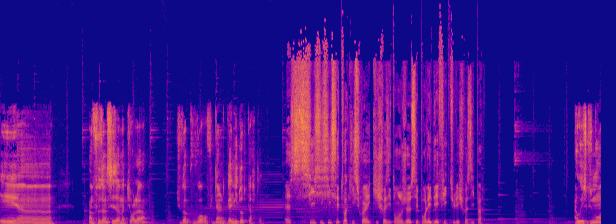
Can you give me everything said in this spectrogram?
Et euh, en faisant ces aventures-là, tu vas pouvoir au final gagner d'autres cartes. Euh, si, si, si, c'est toi qui, qui choisis ton jeu. C'est pour les défis que tu les choisis pas. Ah oui, excuse-moi.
